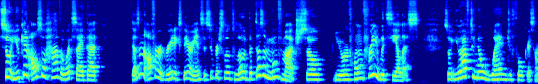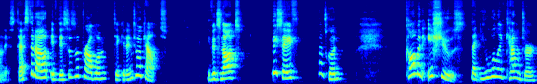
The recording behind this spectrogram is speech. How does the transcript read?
So you can also have a website that doesn't offer a great experience, is super slow to load, but doesn't move much. So you're home free with CLS. So you have to know when to focus on this. Test it out. If this is a problem, take it into account. If it's not, be safe. That's good. Common issues that you will encounter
